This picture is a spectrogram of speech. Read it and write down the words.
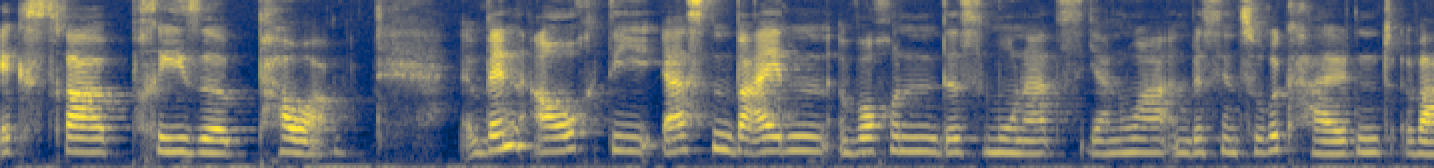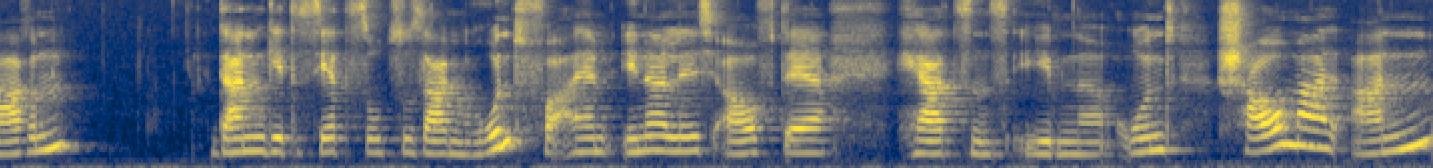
extra Prise Power. Wenn auch die ersten beiden Wochen des Monats Januar ein bisschen zurückhaltend waren, dann geht es jetzt sozusagen rund, vor allem innerlich auf der Herzensebene. Und schau mal an,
